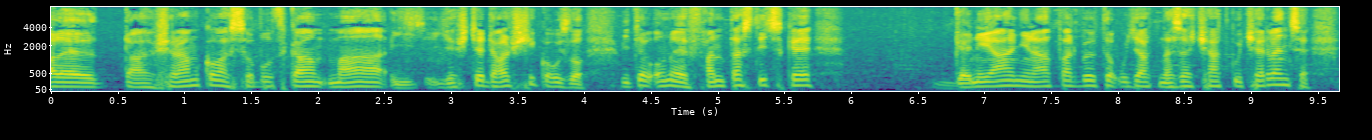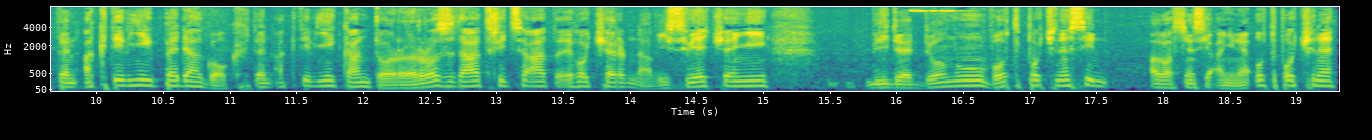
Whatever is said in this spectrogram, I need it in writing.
ale ta Šrámková sobotka má ještě další kouzlo. Víte, ono je fantastické, geniální nápad byl to udělat na začátku července. Ten aktivní pedagog, ten aktivní kantor rozdá 30. června vysvědčení, vyjde domů, odpočne si a vlastně si ani neodpočne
